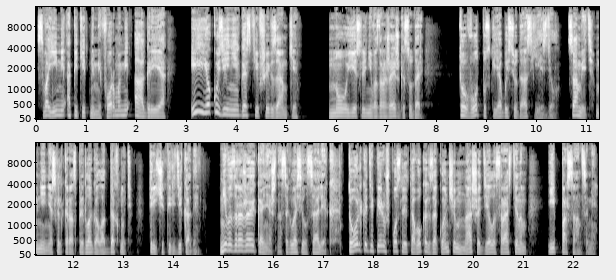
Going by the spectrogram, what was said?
своими аппетитными формами Агрия, и ее кузине, гостившей в замке. «Ну, если не возражаешь, государь, то в отпуск я бы сюда съездил. Сам ведь мне несколько раз предлагал отдохнуть три-четыре декады». «Не возражаю, конечно», — согласился Олег. «Только теперь уж после того, как закончим наше дело с Растином и парсанцами.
